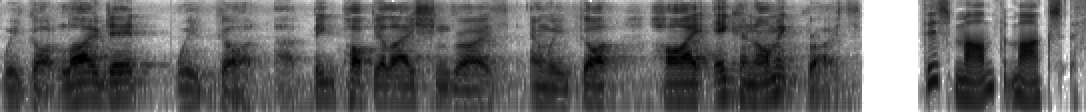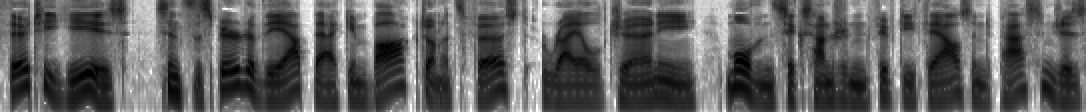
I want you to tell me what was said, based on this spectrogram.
We've got low debt, we've got uh, big population growth, and we've got high economic growth. This month marks 30 years since the Spirit of the Outback embarked on its first rail journey. More than 650,000 passengers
